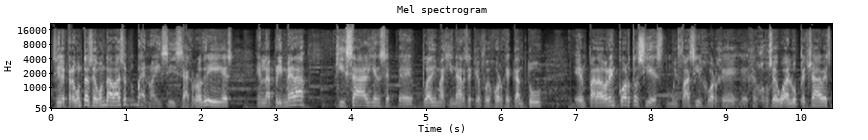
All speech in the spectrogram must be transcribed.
Si le pregunta segunda base, pues bueno, ahí sí, Zach Rodríguez. En la primera, quizá alguien se, eh, pueda imaginarse que fue Jorge Cantú. En parador en corto, sí es muy fácil, Jorge, eh, José Guadalupe Chávez.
